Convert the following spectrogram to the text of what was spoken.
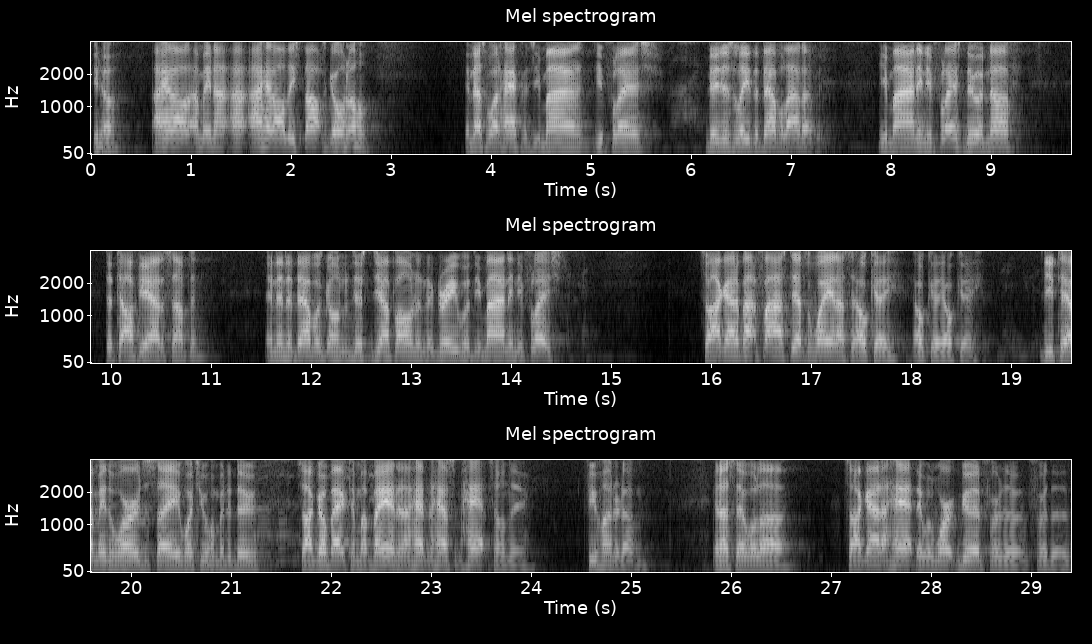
You know, I had all, I mean, I, I had all these thoughts going on. And that's what happens. Your mind, your flesh, they just leave the devil out of it. Your mind and your flesh do enough to talk you out of something. And then the devil's going to just jump on and agree with your mind and your flesh. So I got about five steps away and I said, okay, okay, okay. Do you tell me the words to say what you want me to do. Uh-huh. So I go back to my van and I happen to have some hats on there, a few hundred of them. And I said, well, uh, so I got a hat that would work good for the, for the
